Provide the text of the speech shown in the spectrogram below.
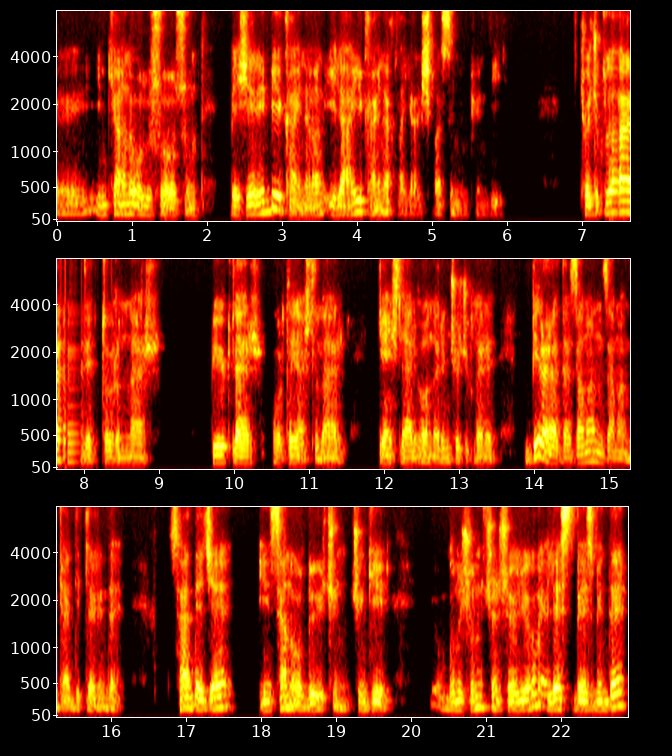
e, imkanı olursa olsun beşeri bir kaynağın ilahi kaynakla yarışması mümkün değil. Çocuklar ve torunlar, büyükler, orta yaşlılar, gençler ve onların çocukları bir arada zaman zaman geldiklerinde sadece insan olduğu için çünkü bunu şunun için söylüyorum Elest bezminde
